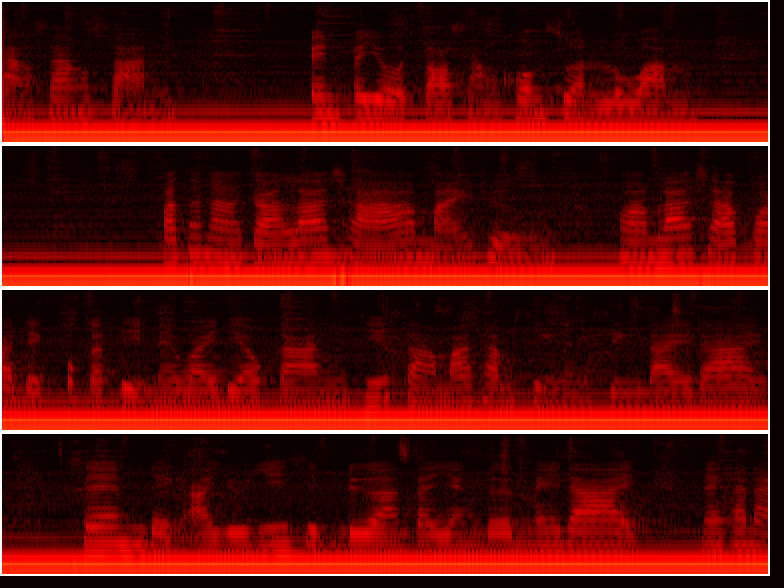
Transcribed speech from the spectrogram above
ทางสร้างสรรค์ เป็นประโยชน์ต่อสังคมส่วนรวม พัฒนาการล่าช้าหมายถึง ความล่าช้ากว่าเด็กปกติในวัยเดียวกัน ที่สามารถทำสิ่งหนึ่งสิ่งใดได้ เช่น เด็กอายุ 20 เดือนแต่ยังเดินไม่ได้ ในขณะ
